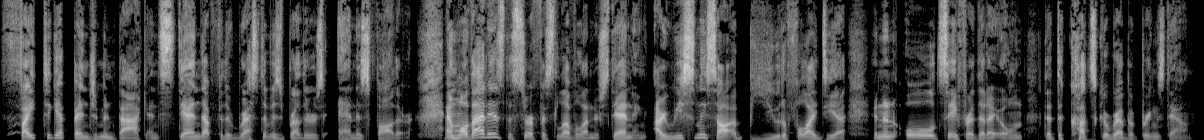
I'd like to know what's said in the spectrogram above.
fight to get Benjamin back, and stand up for the rest of his brothers and his father. And while that is the surface level understanding, I recently saw a beautiful idea in an old Sefer that I own that the Kotzker Rebbe brings down.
